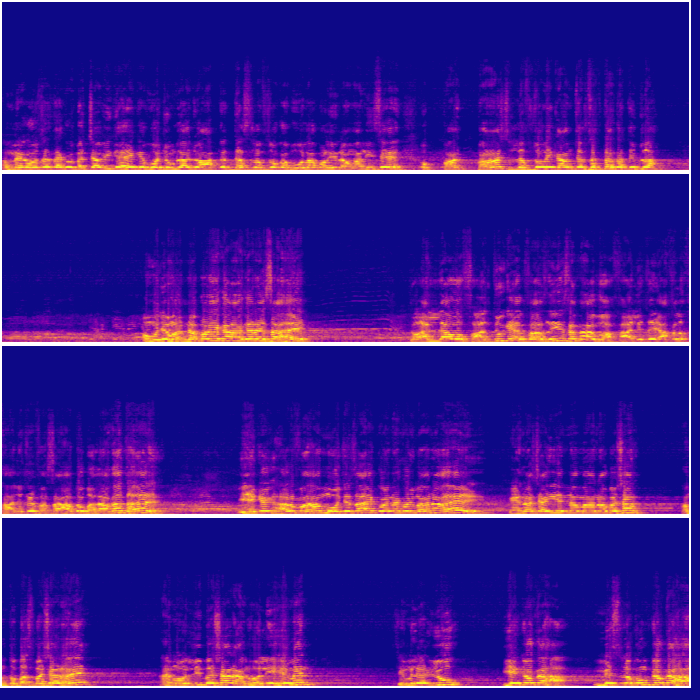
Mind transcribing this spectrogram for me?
हमें हो सकता है कोई बच्चा भी कहे कि वो जुमला जो आपने दस लफ्जों का बोला बड़ी रवानी से, वो पाँच पाँच लफ्जों में काम चल सकता था तिबला। और मुझे मानना पड़ेगा, अगर ऐसा है तो अल्लाह वो फालतू के अल्फाज नहीं समझा हुआ। खालिक अक्ल, खालिक फसाहत तो बलागत है। एक एक हर वहाँ मोजा है, कोई ना कोई माना है। कहना चाहिए, ना माना बशर। हम तो बस बशर हैं। I am only Bashar I am holy human similar you ये क्यों कहा? मिसलकुम क्यों कहा?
